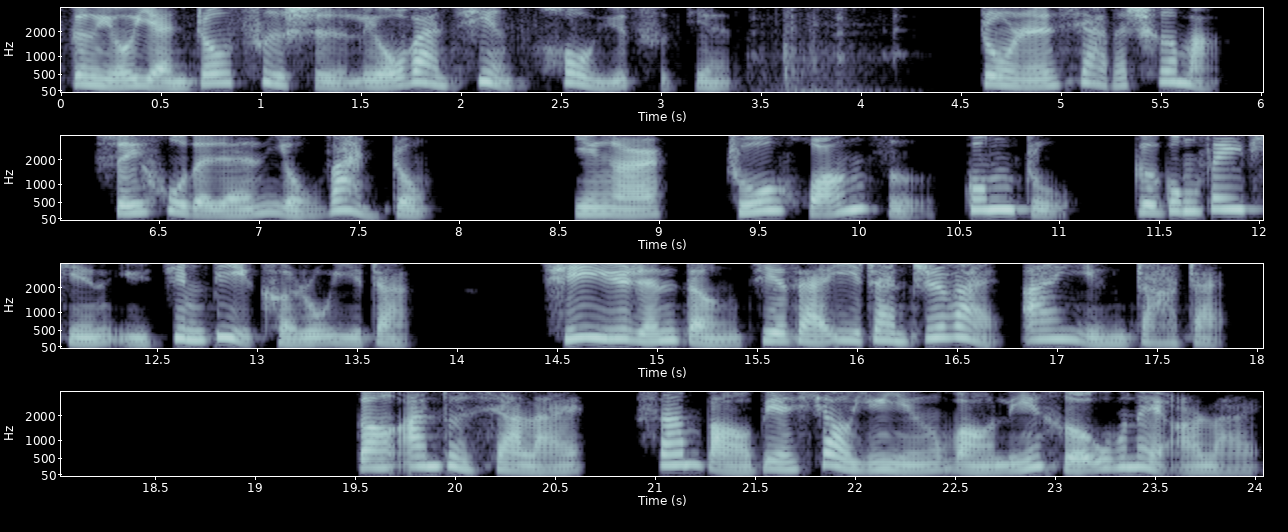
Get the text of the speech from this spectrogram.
更有兖州刺史刘万庆候于此间。众人下得车马。随护的人有万众，因而除皇子、公主、各宫妃嫔与禁闭可入驿站，其余人等皆在驿站之外安营扎寨。刚安顿下来，三宝便笑盈盈往临河屋内而来。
